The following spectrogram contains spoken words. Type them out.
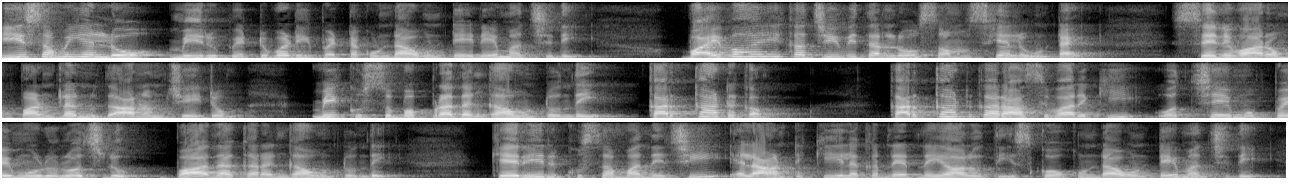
ఈ సమయంలో మీరు పెట్టుబడి పెట్టకుండా ఉంటేనే మంచిది. వైవాహిక జీవితంలో సమస్యలు ఉంటాయి. శనివారం పండ్లను దానం చేయటం మీకు శుభప్రదంగా ఉంటుంది. కర్కాటకం. కర్కాటక రాశి వారికి వచ్చే ముప్పై మూడు రోజులు బాధాకరంగా ఉంటుంది. కెరీర్కు సంబంధించి ఎలాంటి కీలక నిర్ణయాలు తీసుకోకుండా ఉంటే మంచిది.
